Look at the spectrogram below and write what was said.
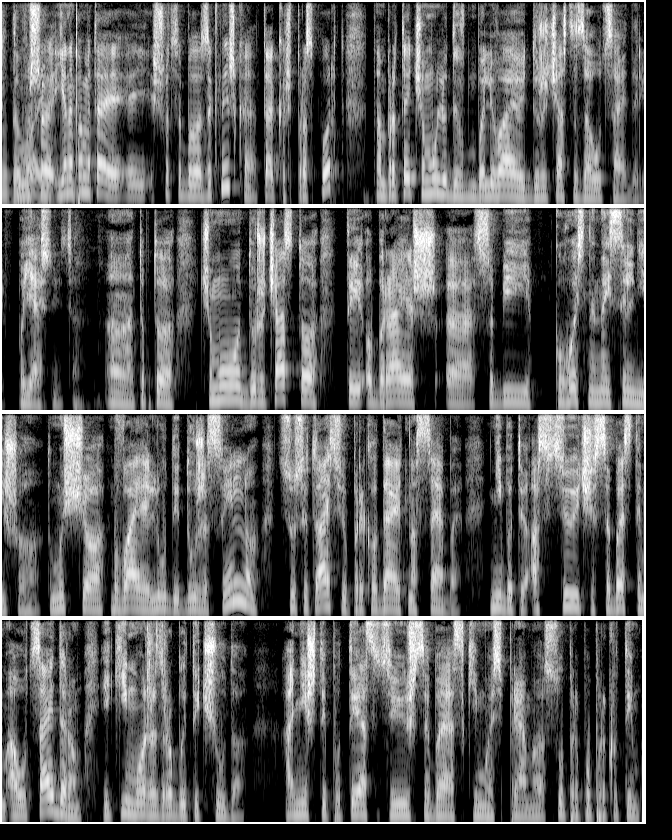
Ну, тому що я не пам'ятаю, е, що це була за книжка, також про спорт. Там про те, чому люди вболівають дуже часто за аутсайдерів. Пояснюється. А, Тобто, чому дуже часто ти обираєш е, собі когось не найсильнішого, тому що буває, люди дуже сильно цю ситуацію перекладають на себе, нібито асоціюючи себе з тим аутсайдером, який може зробити чудо. Аніж, типу, ти асоціюєш себе з кимось прямо супер-пупер крутим.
